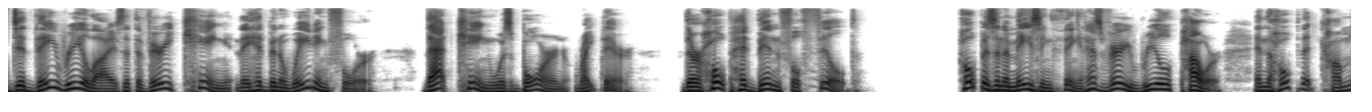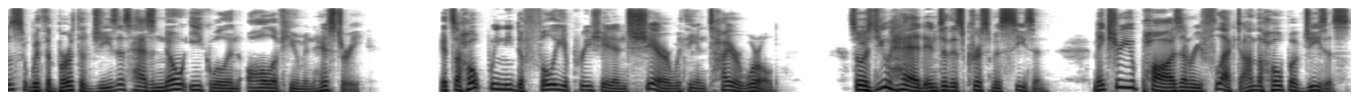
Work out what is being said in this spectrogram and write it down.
Did they realize that the very king they had been awaiting for, that king was born right there? Their hope had been fulfilled. Hope is an amazing thing. It has very real power, and the hope that comes with the birth of Jesus has no equal in all of human history. It's a hope we need to fully appreciate and share with the entire world. So as you head into this Christmas season, make sure you pause and reflect on the hope of Jesus,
